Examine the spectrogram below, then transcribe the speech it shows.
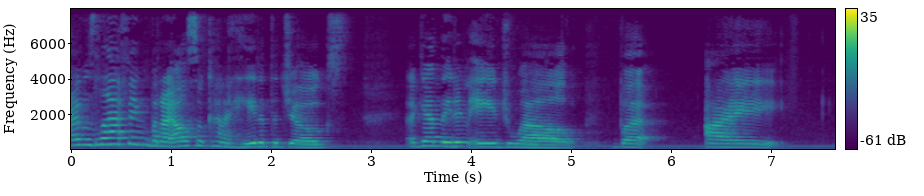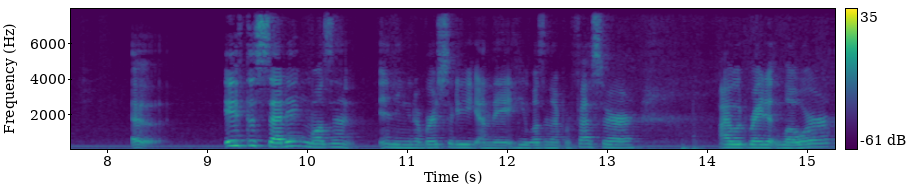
I was laughing, but I also kind of hated the jokes. Again, they didn't age well, but I, uh, if the setting wasn't in a university and they he wasn't a professor, I would rate it lower.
